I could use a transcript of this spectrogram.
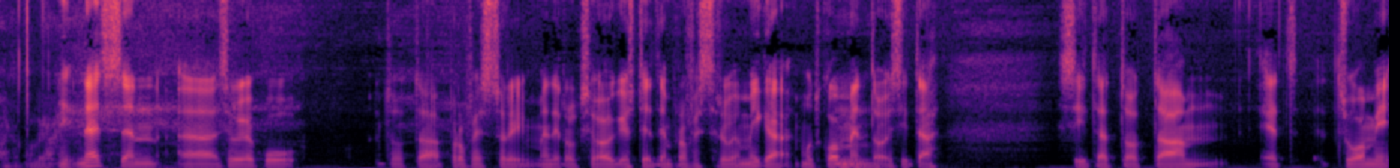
aika paljon. Niin, näet sen, äh, se oli joku tota, professori, mä en tiedä, onko se oikeustieteen professori vai mikä, mutta kommentoi mm. sitä, sitä tota, että Suomi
